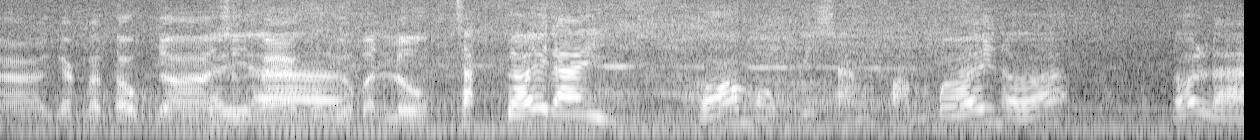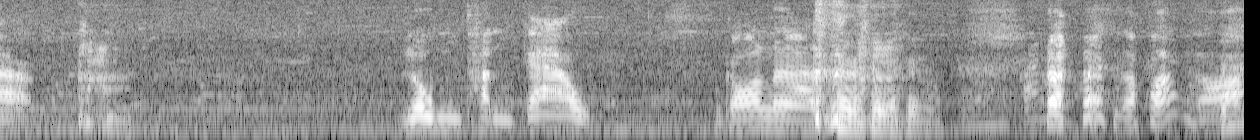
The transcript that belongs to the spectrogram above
à, rất là tốt cho Thì, sức khỏe à, của người bệnh luôn. sắp tới đây có một cái sản phẩm mới nữa đó là lùng thành cao. Có anh ngõ ngõ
